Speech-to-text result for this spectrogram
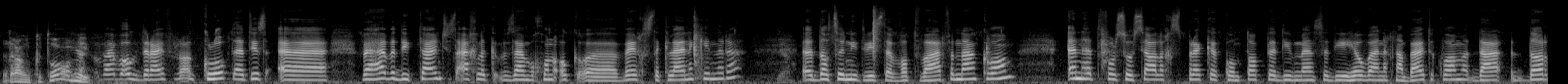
Ranken toch Ja, niet? we hebben ook drijfverhaal. Klopt, het is, eh, we hebben die tuintjes eigenlijk, we zijn begonnen ook eh wegens de kleine kinderen. Eh, dat ze niet wisten wat waar vandaan kwam. En het voor sociale gesprekken, contacten, die mensen die heel weinig naar buiten kwamen. Daar, daar,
